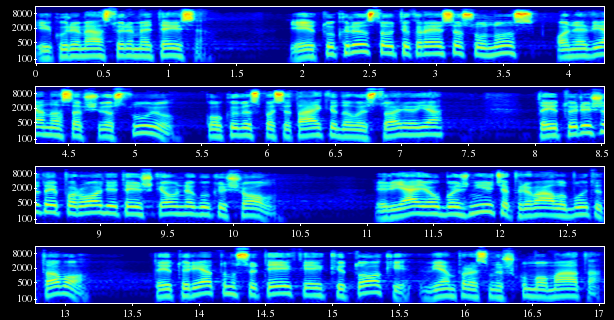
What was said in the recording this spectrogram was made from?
į kurį mes turime teisę. Jei tu Kristau tikrai esi sūnus, o ne vienas apšviestųjų, kokiu vis pasitaikydavo istorijoje, tai turi šitai parodyti aiškiau negu iki šiol. Ir jei jau bažnyčia privalo būti tavo, tai turėtum suteikti jai kitokį vienprasmiškumo matą,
